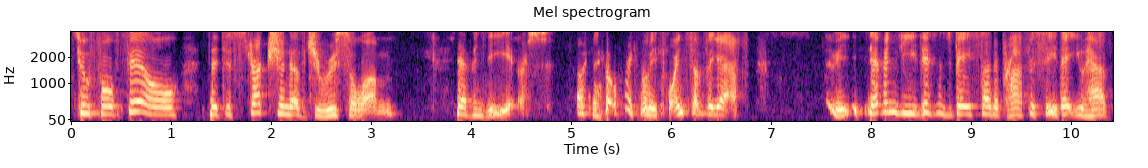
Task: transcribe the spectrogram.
to fulfill the destruction of Jerusalem 70 years. Okay, let me point something out. I mean, 70, this is based on a prophecy that you have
